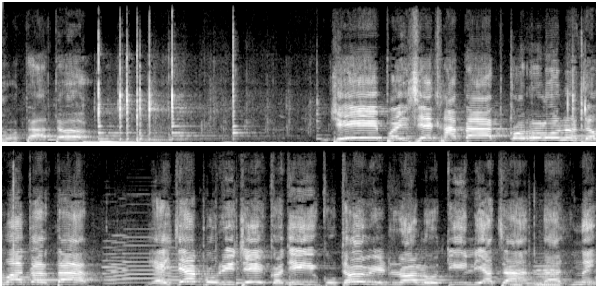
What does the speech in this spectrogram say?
होतात. जे पैसे खातात करोडोनं जमा करतात याच्या पोरीचे कधी कुठं विड्रॉल होतील याचा अंदाज नाही.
